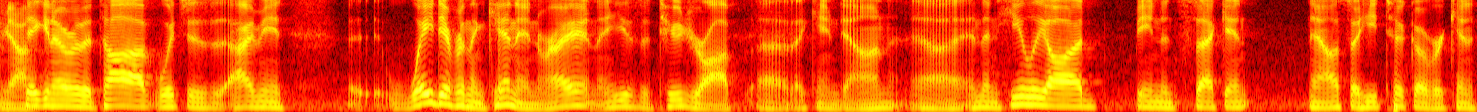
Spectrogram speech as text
Yeah. taking over the top, which is, I mean, uh, way different than Kinnan, right? He's a two drop uh, that came down. Uh, and then Heliod being in second now, so he took over Kinnan.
